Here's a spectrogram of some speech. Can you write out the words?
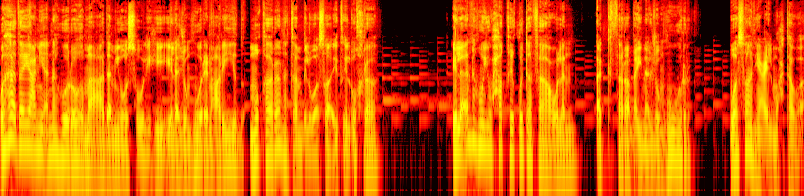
وهذا يعني أنه رغم عدم وصوله إلى جمهور عريض مقارنة بالوسائط الأخرى إلا أنه يحقق تفاعلا أكثر بين الجمهور وصانع المحتوى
